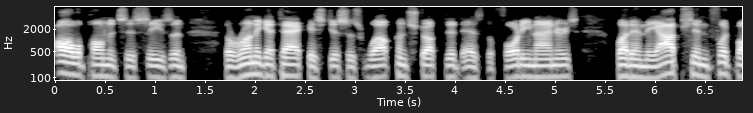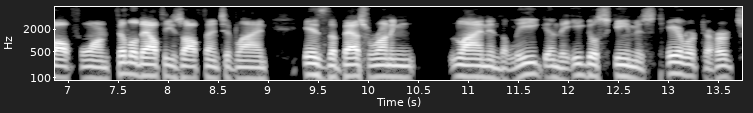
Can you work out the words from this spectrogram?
all opponents this season. The running attack is just as well constructed as the 49ers, but in the option football form, Philadelphia's offensive line is the best running line in the league, and the Eagles scheme is tailored to Hurts'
